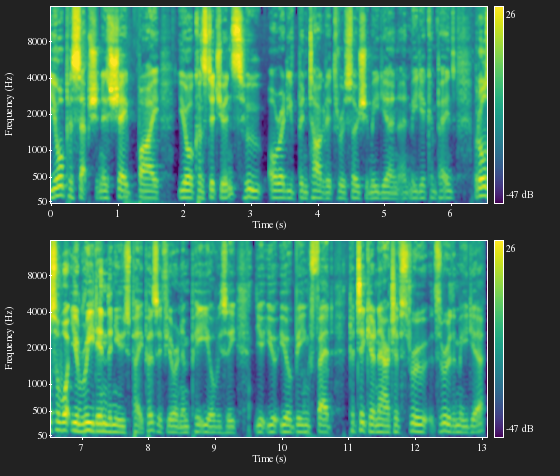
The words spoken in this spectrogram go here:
your perception is shaped by your constituents who already have been targeted through social media and, and media campaigns, but also what you read in the newspapers. If you're an MP, obviously you, you, you're being fed particular narratives through through the media,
